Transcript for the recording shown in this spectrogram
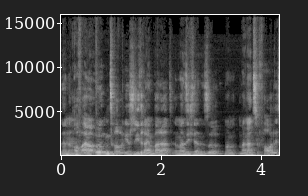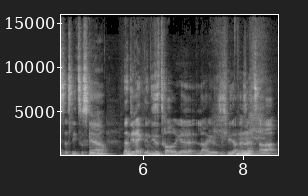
dann mhm. auf einmal irgendein trauriges Lied reinballert und man sich dann so, man, man dann zu faul ist, das Lied zu skippen, ja. Dann direkt in diese traurige Lage sich wieder versetzt, mhm. aber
